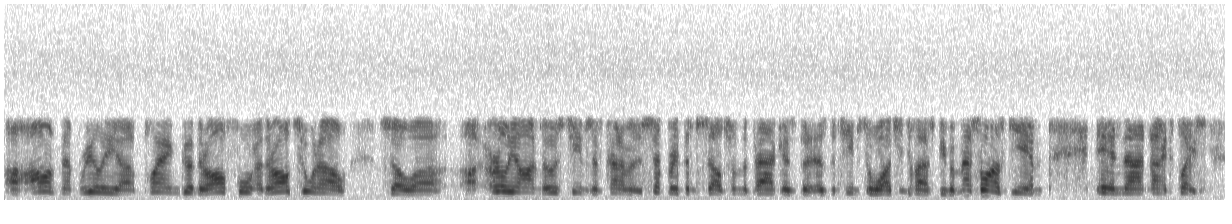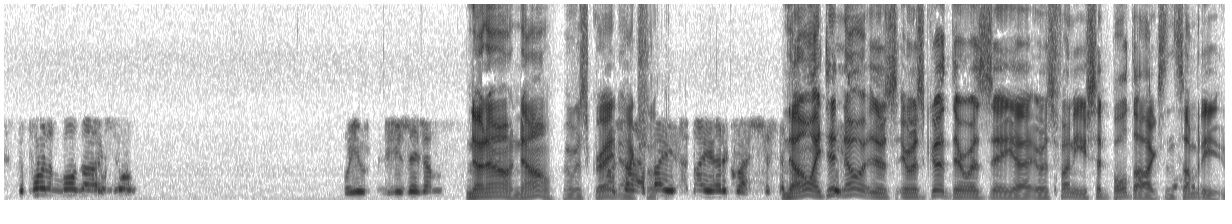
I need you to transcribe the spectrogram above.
uh, all of them really uh, playing good. They're all four. They're all two and zero. So uh, uh, early on, those teams have kind of separated themselves from the pack as the as the teams to watch in Class B. But Messalonskee in in uh, ninth place. The Portland Bulldogs. Were you? Did you say something? No, no, no. It was great. I'm sorry, actually, I thought, you, I thought you had a question. no, I didn't know it was. It was good. There was a. Uh, it was funny. You said bulldogs, and somebody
